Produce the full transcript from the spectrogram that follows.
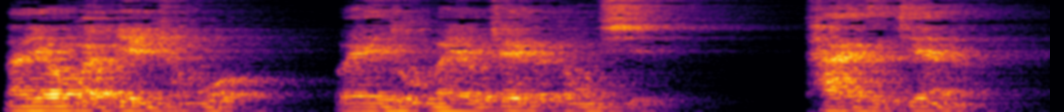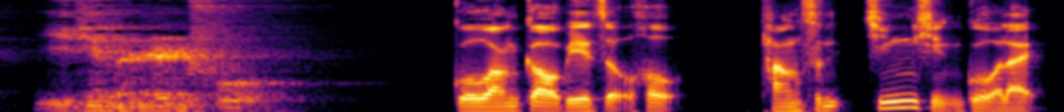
那妖怪变成我，唯独没有这个东西。太子见了，一定能认出。国王告别走后，唐僧惊醒过来，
